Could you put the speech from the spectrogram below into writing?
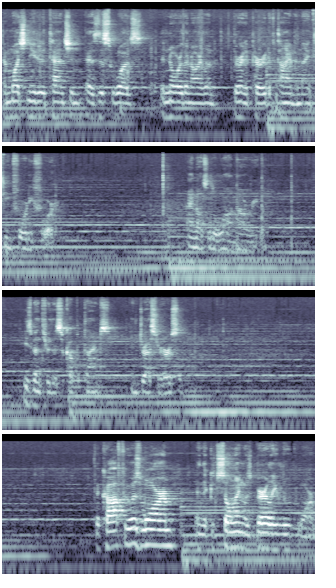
and much needed attention as this was in Northern Ireland during a period of time in 1944. I know it's a little long now, Regal. He's been through this a couple times in dress rehearsal. The coffee was warm and the consoling was barely lukewarm.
